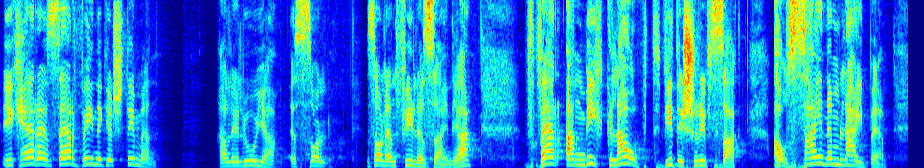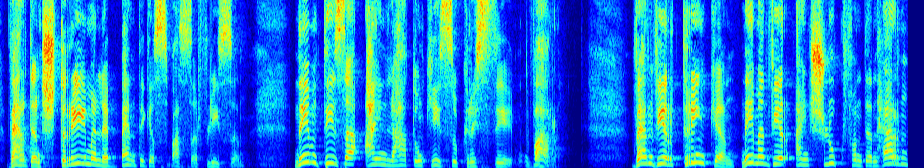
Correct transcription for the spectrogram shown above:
ich höre sehr wenige Stimmen. Halleluja. Es soll, sollen viele sein, ja. Wer an mich glaubt, wie die Schrift sagt, aus seinem Leibe werden Ströme lebendiges Wasser fließen. Nehmt diese Einladung Jesu Christi wahr. Wenn wir trinken, nehmen wir einen Schluck von den Herrn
